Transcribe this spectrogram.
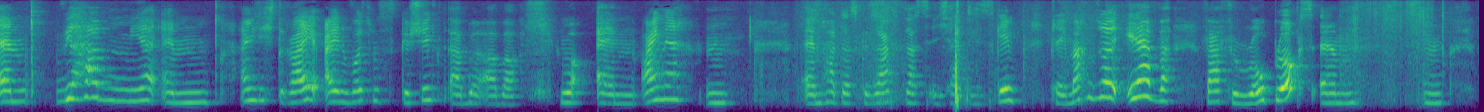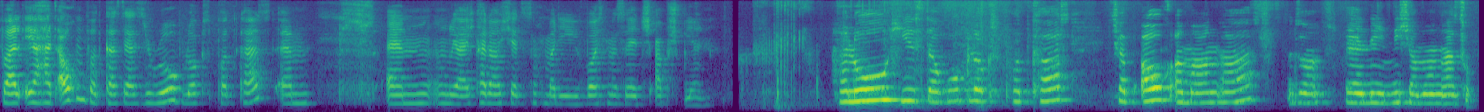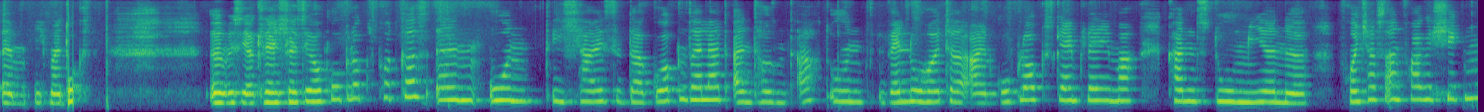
Ähm, wir haben mir ähm, eigentlich drei eine Voice Message geschickt, aber, aber nur ähm, eine ähm, ähm, hat das gesagt, dass ich halt dieses Gameplay machen soll. Er war, war für Roblox, ähm, mh, weil er hat auch einen Podcast, der ist Roblox Podcast. Ähm, ähm, und ja, ich kann euch jetzt nochmal die Voice Message abspielen. Hallo, hier ist der Roblox Podcast. Ich habe auch Among Us. Also, äh, nee, nicht Among Us. Ähm, ich meine Roblox. Ähm, ist ja klar, ich heiße ja auch Roblox Podcast. Ähm, und ich heiße da Gurkensalat 1008. Und wenn du heute ein Roblox Gameplay machst, kannst du mir eine Freundschaftsanfrage schicken.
